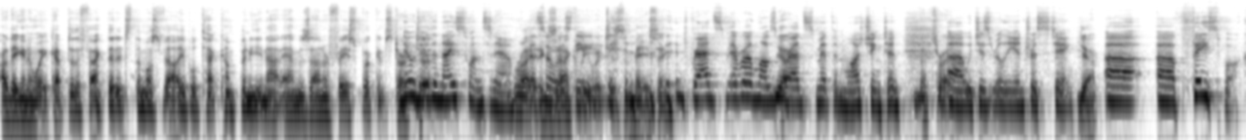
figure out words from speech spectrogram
Are they going to wake up to the fact that it's the most valuable tech company, not Amazon or Facebook, and start No, to they're the nice ones now. Right, always exactly, which is amazing. Brad, everyone loves Yeah. Brad Smith in Washington. That's right. Uh, which is really interesting. Yeah. Uh, uh, Facebook.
